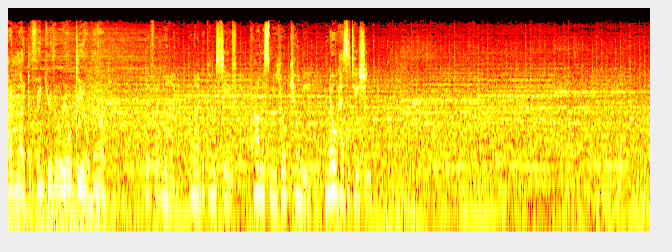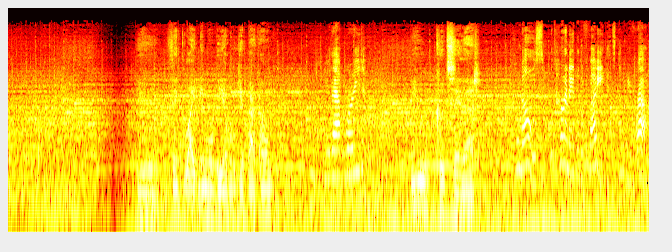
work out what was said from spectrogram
I'd like to think you're the real deal, though. But if I'm not, and I become a Cie'th, promise me you'll kill me. No hesitation. You think Lightning will be able to get back home? You're that worried? You could say that. Who knows? With her unable to fight, it's gonna be rough.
